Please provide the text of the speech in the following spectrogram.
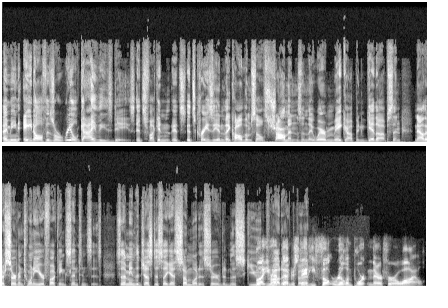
I mean, Adolf is a real guy these days. It's fucking it's it's crazy and they call themselves shamans and they wear makeup and get-ups and now they're serving 20-year fucking sentences. So I mean, the justice I guess somewhat is served in this skewed but you have to understand but- he felt real important there for a while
